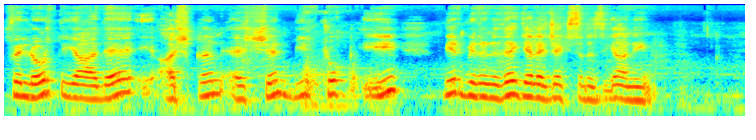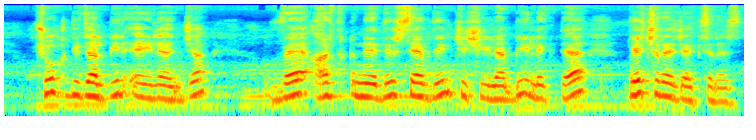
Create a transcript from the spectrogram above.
flört yade aşkın, eşin bir çok iyi birbirinize geleceksiniz. Yani çok güzel bir eğlence ve artık nedir sevdiğin kişiyle birlikte geçireceksiniz.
